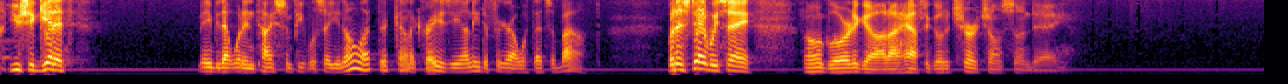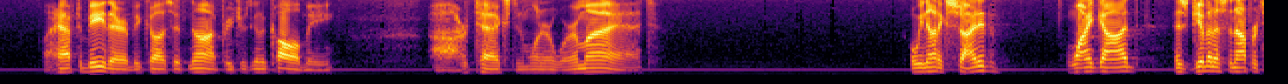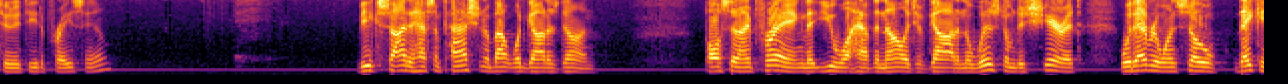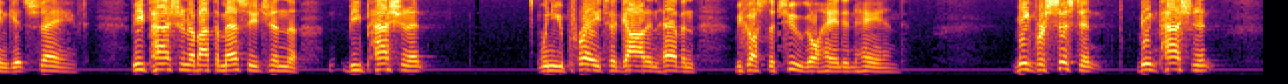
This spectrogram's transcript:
you should get it. Maybe that would entice some people to say, you know what, they're kind of crazy, I need to figure out what that's about. But instead, we say, Oh, glory to God, I have to go to church on Sunday. I have to be there because if not, preacher's going to call me ah, or text and wonder, where am I at? Are we not excited why God has given us an opportunity to praise Him? Be excited, have some passion about what God has done. Paul said, I'm praying that you will have the knowledge of God and the wisdom to share it with everyone so they can get saved. Be passionate about the message and the, be passionate when you pray to God in heaven because the two go hand in hand. Being persistent, being passionate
